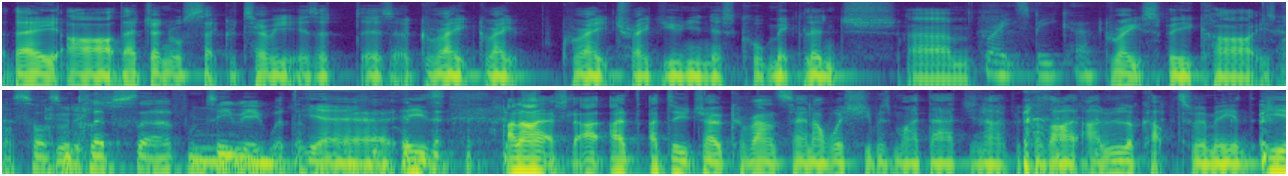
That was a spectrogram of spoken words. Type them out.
They are their general secretary is a is a great great great trade unionist called Mick Lynch. Um, Great speaker. great speaker. He's got I saw some ex- clips uh, from TV with them. Yeah, he's and I actually I, I, I do joke around saying I wish he was my dad, you know, because I, I look up to him he, and he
